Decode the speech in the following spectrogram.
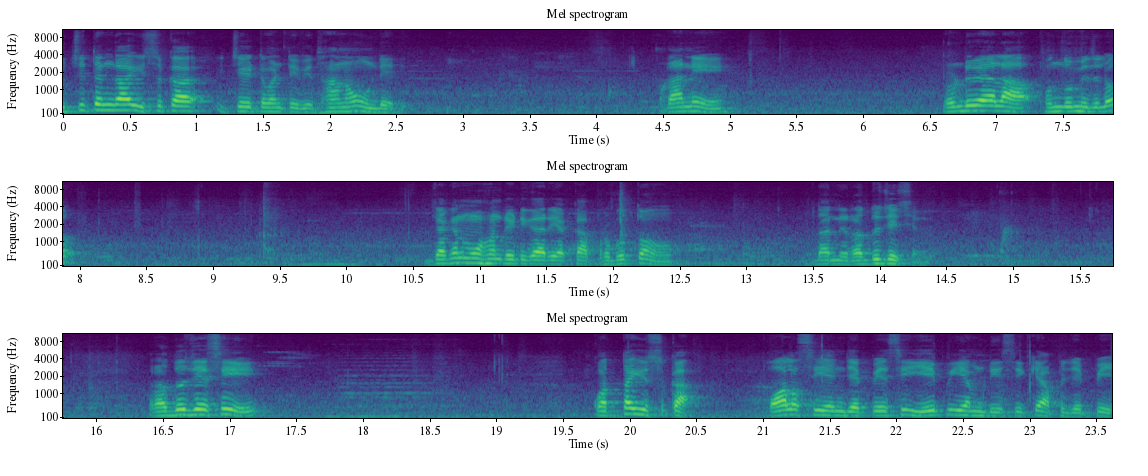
ఉచితంగా ఇసుక ఇచ్చేటువంటి విధానం ఉండేది. దాన్ని రెండు వేల పంతొమ్మిదిలో జగన్మోహన్ రెడ్డి గారి యొక్క ప్రభుత్వం దాన్ని రద్దు చేసింది. రద్దు చేసి కొత్త ఇసుక పాలసీ అని చెప్పేసి ఏపీఎండిసికి అప్పచెప్పి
